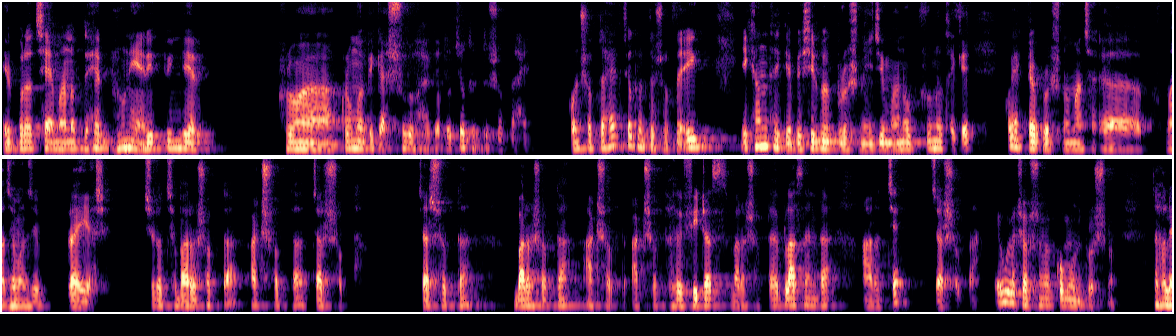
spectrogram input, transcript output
এরপর হচ্ছে মানব দেহের ভ্রূণে হৃৎপিণ্ডের ক্র- ক্রমবিকাশ শুরু হয় গত চতুর্থ সপ্তাহে। কোন সপ্তাহে? চতুর্থ সপ্তাহে। এই, এখান থেকে বেশিরভাগ প্রশ্ন, এই যে মানব ভ্রূণ থেকে কয়েকটা প্রশ্ন মাঝে মাঝে মাঝে প্রায় আসে। সেটা হচ্ছে বারো সপ্তাহ, আট সপ্তাহ, চার সপ্তাহ। চার সপ্তাহ বারো সপ্তাহ, আট সপ্তাহ, আট সপ্তাহে ফিটাস বারো সপ্তাহে প্লাসেন্টা আর হচ্ছে চার সপ্তাহ। এগুলো সবসময় কমন প্রশ্ন। তাহলে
